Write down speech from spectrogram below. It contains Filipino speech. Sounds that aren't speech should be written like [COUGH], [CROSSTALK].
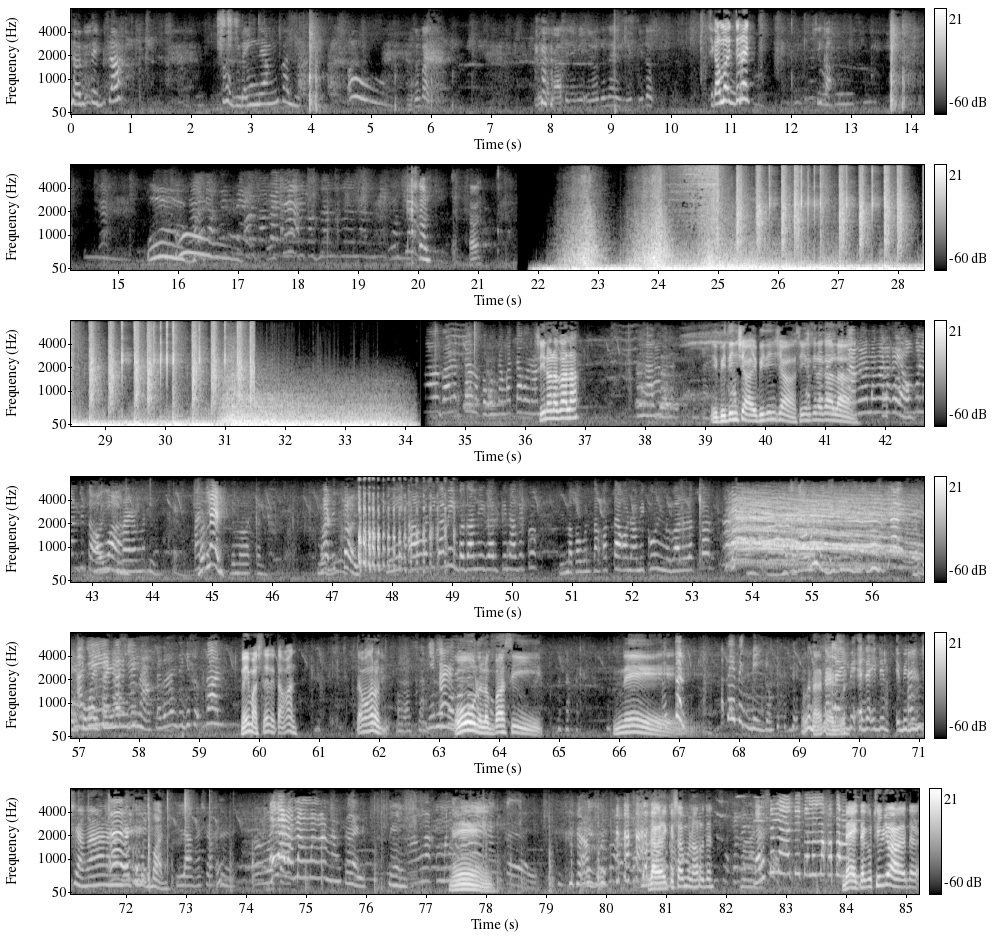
Nagpigsa. Oh, dayang-dayang ka. Oh. Sumpan. Kasi ni Iluto na dito. Sika mo direct. Sika. Ooh. Stone. Saan? Sino nagala? Ebidensya, ebidensya. Sino tinagala? Mga mga laki oh. Marang Marlin. Lumawat ka na. Marlin pa eh. Ni awa si kami, gagami gar kinagir ko. Mapaguntang kata ko nami ko, nagalatan. Nagagawa na pagbibigay. Adi kasi, nagahan di gisukdal. Naimas, na taman. Tama nga ron. Oh, nalabasit. Ne. Apay bidbigo. Wala na. kaya- Ada ebidensya nga nangangay kulubban. Lang ka siya. Ay, mga mga mangkal. Mga Ne. Lagay ko sa mo lang ron. Dari sa mga tito na makapag... Ne, tayo kutsilyo ah. Ne.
